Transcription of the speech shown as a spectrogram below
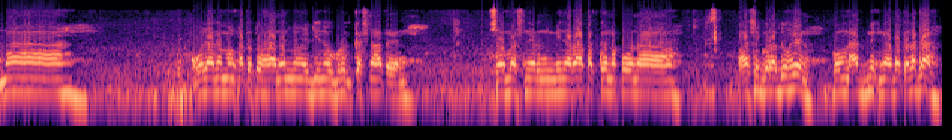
na wala namang katotohanan yung i-broadcast natin. So mas minarapat ko na po na ah, siguraduhin kung na-admit nga ba talaga.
